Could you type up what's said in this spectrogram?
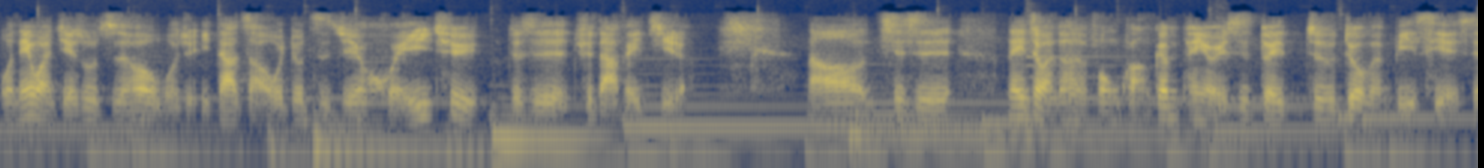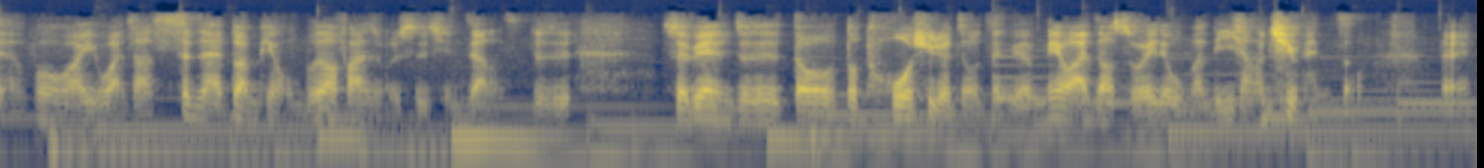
我那晚结束之后，我就一大早我就直接回去，就是去搭飞机了。然后其实那一整晚都很疯狂，跟朋友也是对，就是对我们彼此也是很疯狂，一个晚上甚至还断片，我们不知道发生什么事情，这样子就是随便就是都都脱序的走，整个没有按照所谓的我们理想的剧本走，对。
